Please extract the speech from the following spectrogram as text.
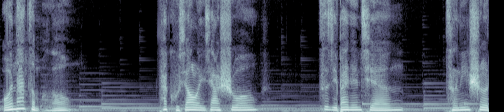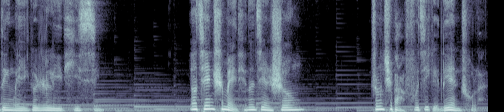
我问他怎么了，他苦笑了一下，说自己半年前曾经设定了一个日历提醒，要坚持每天的健身，争取把腹肌给练出来。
